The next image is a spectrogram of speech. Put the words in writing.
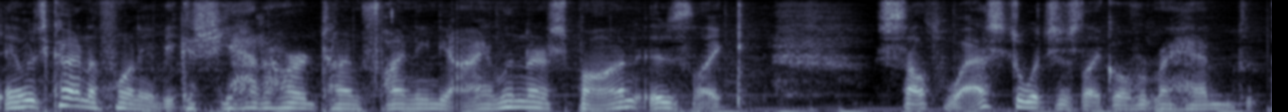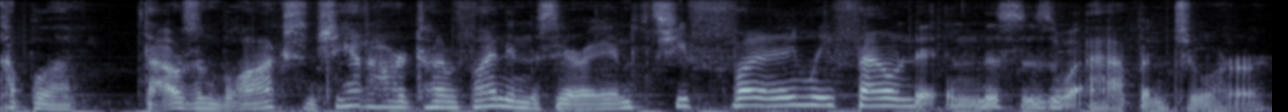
It was kind of funny because she had a hard time finding the island. Our spawn is like southwest, which is like over my head, a couple of thousand blocks, and she had a hard time finding this area, and she finally found it, and this is what happened to her.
